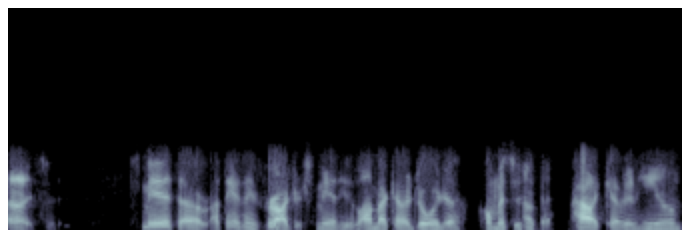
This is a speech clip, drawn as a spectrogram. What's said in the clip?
Uh, Smith, uh, I think his name's Roger Smith. He's a linebacker out of Georgia. Ole Miss is Okay. highly coveting him.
